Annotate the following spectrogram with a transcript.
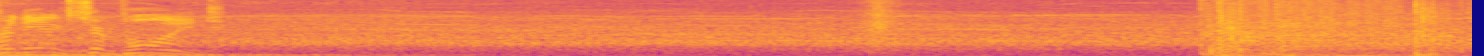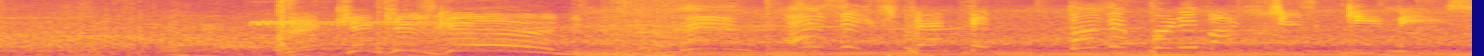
for the extra point. The kick is good. As expected, those are pretty much just gimmies.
